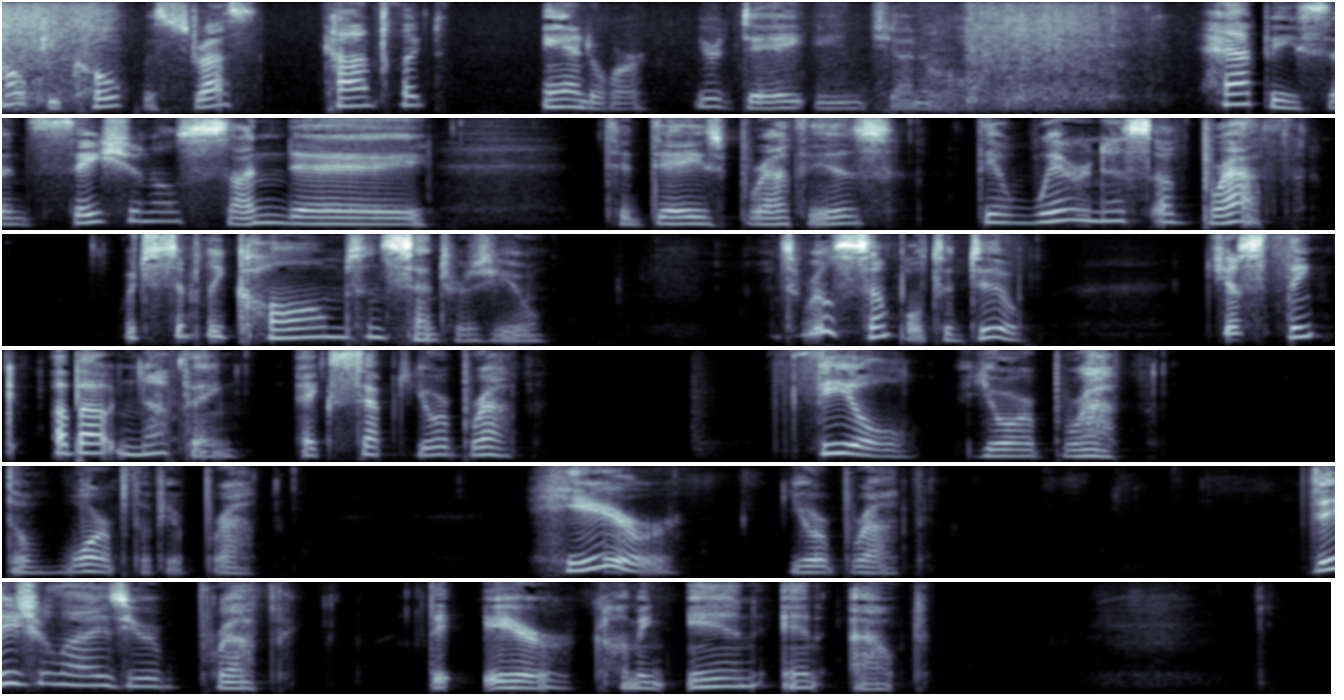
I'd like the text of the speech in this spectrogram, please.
help you cope with stress, conflict, and or your day in general. Happy sensational Sunday. Today's breath is the awareness of breath, which simply calms and centers you. It's real simple to do. Just think about nothing except your breath. Feel your breath, the warmth of your breath. Hear your breath. Visualize your breath, the air coming in and out.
